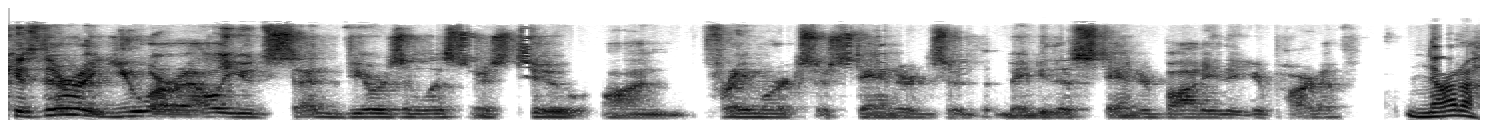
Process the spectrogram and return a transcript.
Is there a URL you'd send viewers and listeners to on frameworks or standards or maybe the standard body that you're part of? Not,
